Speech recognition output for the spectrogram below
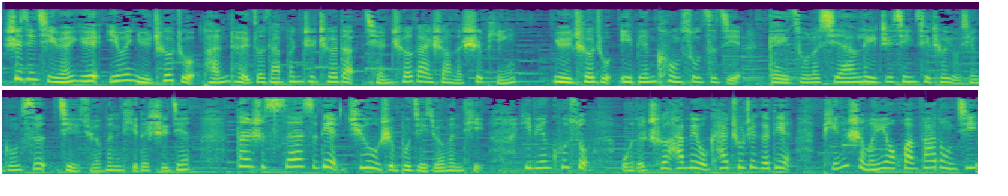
事情起源于一位女车主盘腿坐在奔驰车的前车盖上的视频。女车主一边控诉自己给足了西安利之星汽车有限公司解决问题的时间，但是 4S 店就是不解决问题，一边哭诉我的车还没有开出这个店，凭什么要换发动机？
